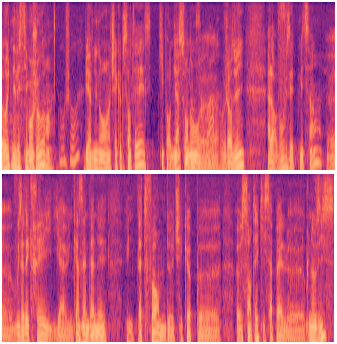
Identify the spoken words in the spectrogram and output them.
Ruth Nevesti, bonjour. Bonjour. Bienvenue dans Check-up Santé, qui porte bien son nom euh, aujourd'hui. Alors, vous, vous êtes médecin. Euh, vous avez créé, il y a une quinzaine d'années, une plateforme de check-up euh, santé qui s'appelle Gnosis.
